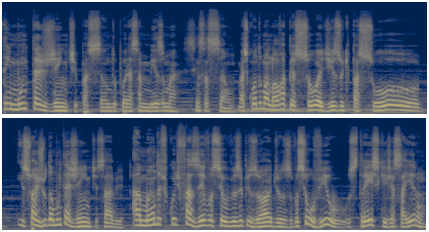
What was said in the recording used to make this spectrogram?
tem muita gente passando por essa mesma sensação. Mas quando uma nova pessoa diz o que passou, isso ajuda muita gente, sabe? A Amanda ficou de fazer você ouvir os episódios. Você ouviu os três que já saíram?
